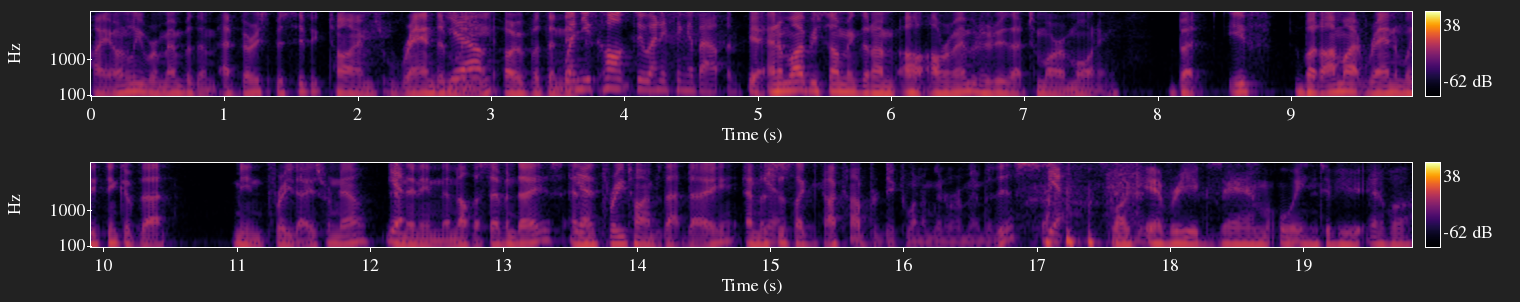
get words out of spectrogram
I only remember them at very specific times, randomly Yeah. over the next. when you can't do anything about them. yeah, and it might be something that I'm. Oh, I'll remember to do that tomorrow morning. But if, but I might randomly think of that in three days from now, Yeah. and then in another seven days, and Yeah. then three times that day, and it's Yeah. just like I can't predict when I'm going to remember this. Yeah. It's like every exam or interview ever.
